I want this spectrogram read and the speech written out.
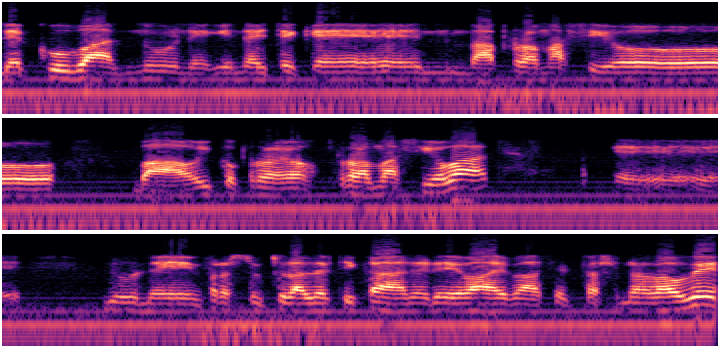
leku bat nun egin daiteken, ba, programazio, ba, oiko programazio bat, e, nune infrastruktura aldetikan ere bai ba zektasuna daude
